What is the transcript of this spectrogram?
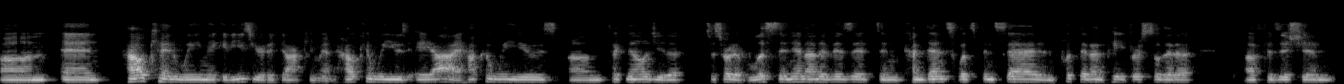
Um, and how can we make it easier to document? How can we use AI? How can we use um, technology to, to sort of listen in on a visit and condense what's been said and put that on paper so that a, a physician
